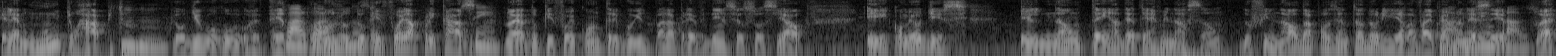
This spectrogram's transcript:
ele é muito rápido. Uhum. Eu digo o retorno claro, claro, do sei. que foi aplicado, Sim. não é do que foi contribuído para a previdência social. E como eu disse, ele não tem a determinação do final da aposentadoria, ela vai claro, permanecer, um não é?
